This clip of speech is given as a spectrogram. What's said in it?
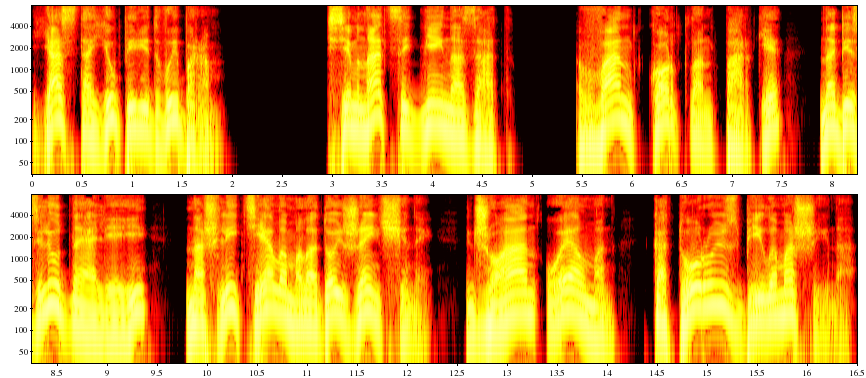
Я стою перед выбором. Семнадцать дней назад в Ван-Кортланд-парке на безлюдной аллее нашли тело молодой женщины, Джоан Уэлман, которую сбила машина.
